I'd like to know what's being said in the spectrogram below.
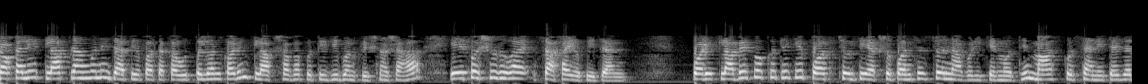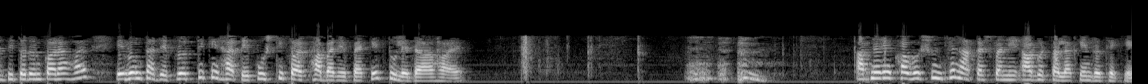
সকালে ক্লাব প্রাঙ্গনে জাতীয় পতাকা উত্তোলন করেন ক্লাব সভাপতি জীবন কৃষ্ণ সাহা। এরপর শুরু হয় সাফাই অভিযান। পরে ক্লাবের পক্ষ থেকে পথ চলতি একশো পঞ্চাশ জন নাগরিকের মধ্যে মাস্ক ও স্যানিটাইজার বিতরণ করা হয় এবং তাদের প্রত্যেকের হাতে পুষ্টিকর খাবারের প্যাকেট তুলে দেওয়া হয় আপনারা খবর শুনছেন আকাশবাণীর আগরতলা কেন্দ্র থেকে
